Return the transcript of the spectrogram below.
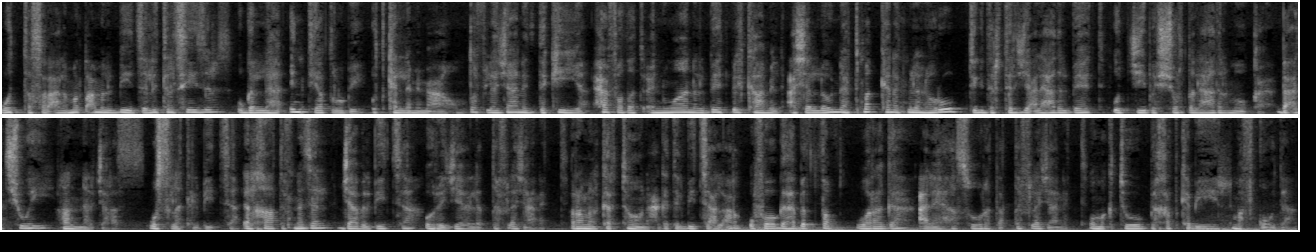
واتصل على مطعم البيتزا ليتل سيزرز وقال لها أنت اطلبي وتكلمي معاهم. طفلة جانت ذكية حفظت عنوان البيت بالكامل. عشان لو إنها تمكنت من الهروب تقدر ترجع لهذا البيت وتجيب الشرطة لهذا الموقع. بعد شوي رن الجرس. وصلت البيتزا. الخاطف نزل جاب البيتزا ورجع للطفلة جانت. رمى الكرتون حقت البيتزا على الأرض وفوقها بالضبط ورقة عليها صورة الطفلة جانت. ومكتوب بخط كبير مفقودة.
